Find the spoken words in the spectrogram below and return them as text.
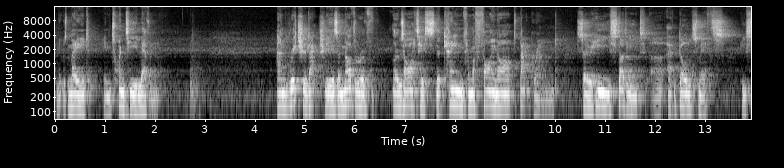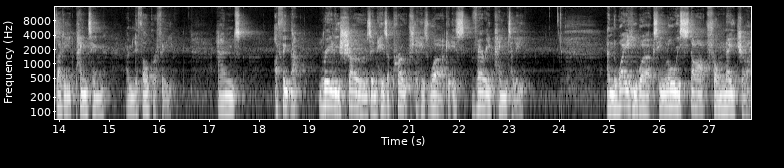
And it was made in 2011. And Richard actually is another of those artists that came from a fine art background. So he studied uh, at Goldsmiths, he studied painting and lithography. And I think that really shows in his approach to his work. It is very painterly. And the way he works, he will always start from nature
